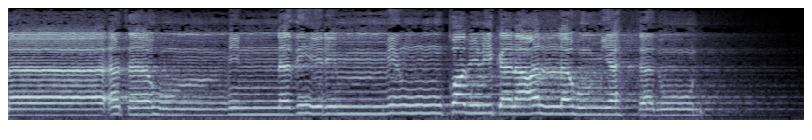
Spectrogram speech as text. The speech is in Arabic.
ما أتاهم من نذير من قبلك لعلهم يهتدون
